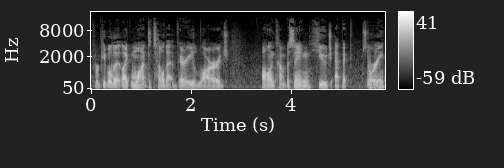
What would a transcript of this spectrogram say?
for people that like want to tell that very large, all-encompassing, huge epic story.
